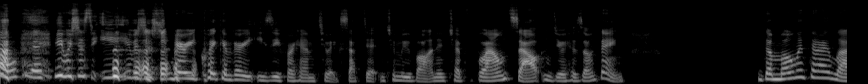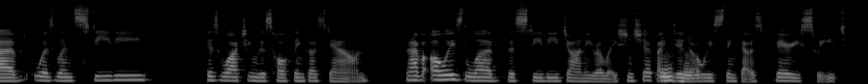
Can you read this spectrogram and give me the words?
Oh, okay. he was just it was just very quick and very easy for him to accept it and to move on and to bounce out and do his own thing. The moment that I loved was when Stevie is watching this whole thing goes down and I've always loved the Stevie Johnny relationship. I mm-hmm. did always think that was very sweet.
